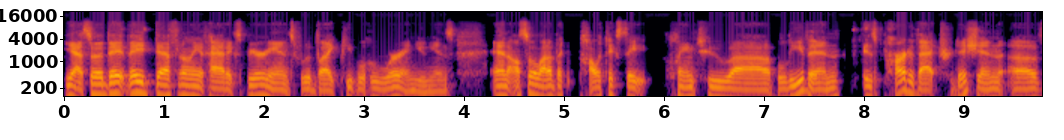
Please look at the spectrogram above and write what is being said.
Yeah, so they, they definitely have had experience with like people who were in unions, and also a lot of the politics they claim to uh, believe in is part of that tradition of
